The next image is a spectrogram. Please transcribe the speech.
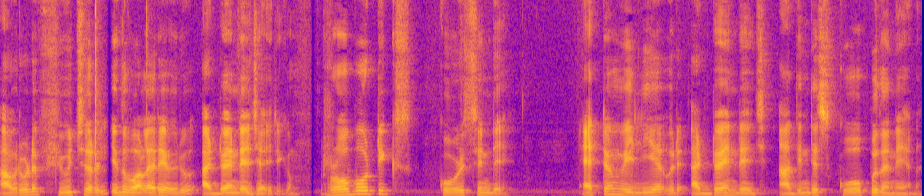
അവരുടെ ഫ്യൂച്ചറിൽ ഇത് വളരെ ഒരു അഡ്വാന്റേജ് ആയിരിക്കും. റോബോട്ടിക്സ് കോഴ്സിന്റെ ഏറ്റവും വലിയ ഒരു അഡ്വാന്റേജ് അതിന്റെ സ്കോപ്പ് തന്നെയാണ്.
